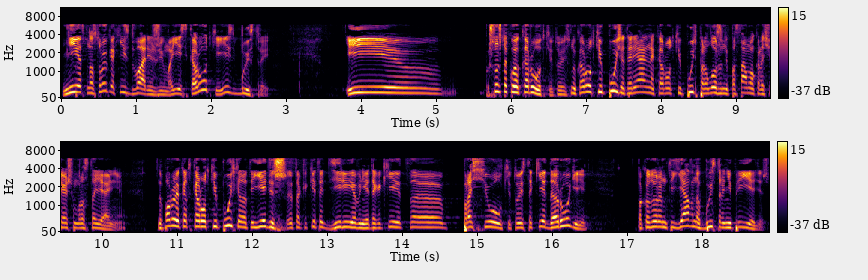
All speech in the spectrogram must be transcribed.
Нет, в настройках есть два режима. Есть короткий, есть быстрый. И э, что же такое короткий? То есть, ну, короткий путь – это реально короткий путь, проложенный по самому кратчайшему расстоянию. Но порой это короткий путь, когда ты едешь, это какие-то деревни, это какие-то проселки, то есть такие дороги, по которым ты явно быстро не приедешь.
